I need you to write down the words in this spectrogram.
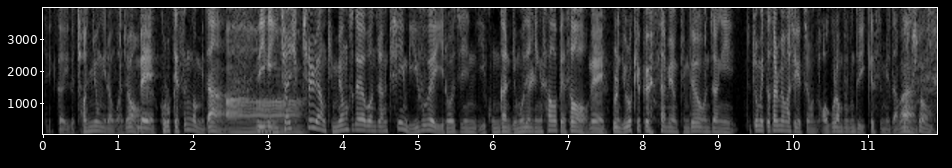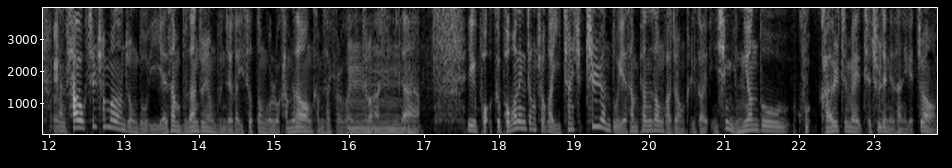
그러니까 이거 전용이라고 하죠. 네. 그렇게 쓴 겁니다. 아. 근데 이게 2017년 김명수 대법원장 취임 이후에 이뤄진 이 공관 리모델링 사업에서 네. 물론 이렇게 표현하면 김 대법원장이 좀 이따 설명하시겠지만 억울한 부분도 있겠습니다만 그렇죠. 예. 한 4억 7천만 원 정도 이 예산 무단 전용 문제가 있었던 걸로 감사원 감사 결과에서 음. 드러났습니다. 이 법- 그 법원 행정처가 2017년도 예산 편성 과정 그러니까 16년도 가을쯤에 제출된 예산이겠죠.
